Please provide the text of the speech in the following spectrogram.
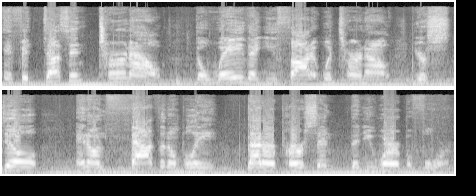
if it doesn't turn out the way that you thought it would turn out, you're still an unfathomably better person than you were before.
